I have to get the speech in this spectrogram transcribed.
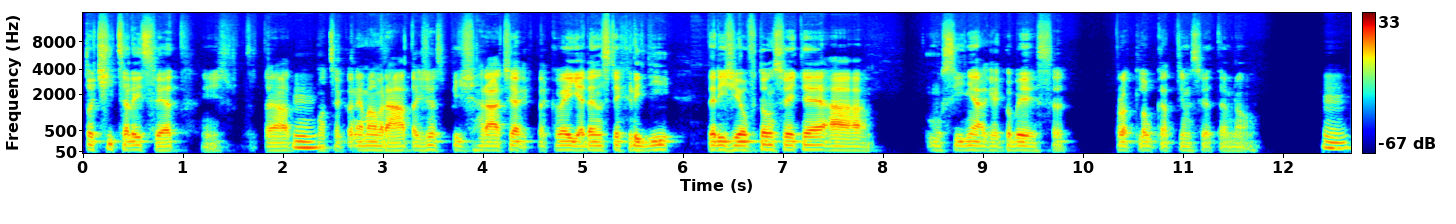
točí celý svět. To já hmm. moc jako nemám rád, takže spíš hráče takový jeden z těch lidí, který žijou v tom světě a musí nějak jakoby se protloukat tím světem. No. Hmm.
